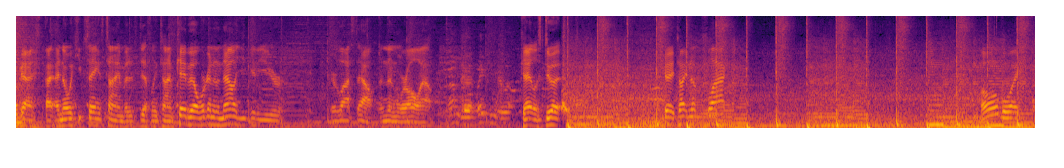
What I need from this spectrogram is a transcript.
Okay, I, I know we keep saying it's time, but it's definitely time. Okay, Bill, we're gonna now you give you your your last out, and then we're all out. I'm good. We can do it. Okay, let's do it. Okay, tighten up the slack. Oh boy.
